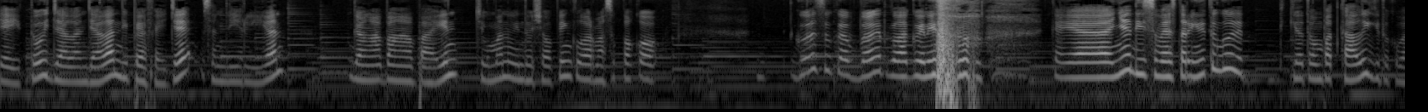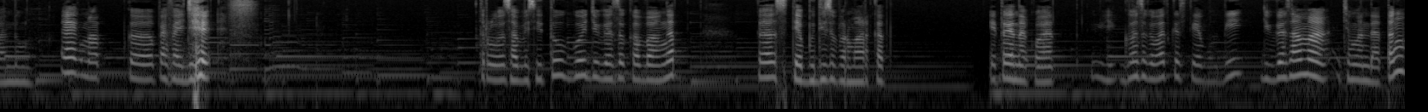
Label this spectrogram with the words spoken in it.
yaitu jalan-jalan di PVJ sendirian. Gak ngapa-ngapain cuman window shopping keluar masuk toko gue suka banget ngelakuin itu. Kayaknya di semester ini tuh gue tiga atau empat kali gitu ke Bandung. Eh maaf ke PVJ terus habis itu gue juga suka banget ke Setiabudi supermarket. Itu enak banget. Gue suka banget ke Setiabudi juga sama. Cuman dateng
